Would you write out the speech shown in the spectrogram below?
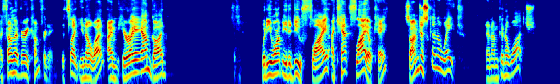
I found that very comforting. It's like, you know what? I'm here I am, God. What do you want me to do? Fly? I can't fly, okay? So I'm just going to wait and I'm going to watch.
